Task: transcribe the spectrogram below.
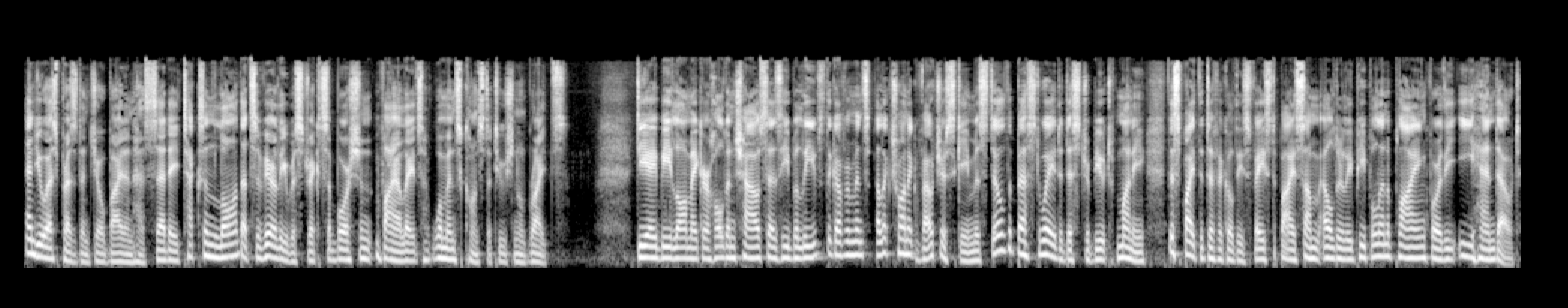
and U.S. President Joe Biden has said a Texan law that severely restricts abortion violates women's constitutional rights. DAB lawmaker Holden Chow says he believes the government's electronic voucher scheme is still the best way to distribute money, despite the difficulties faced by some elderly people in applying for the e handout.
